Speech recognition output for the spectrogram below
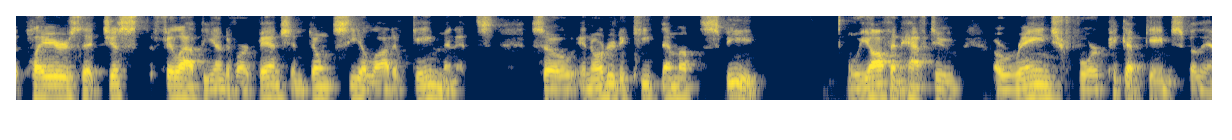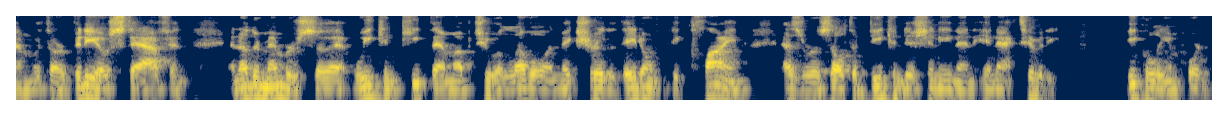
the players that just fill out the end of our bench and don't see a lot of game minutes. So, in order to keep them up to speed, we often have to arrange for pickup games for them with our video staff and, and other members so that we can keep them up to a level and make sure that they don't decline as a result of deconditioning and inactivity. Equally important.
